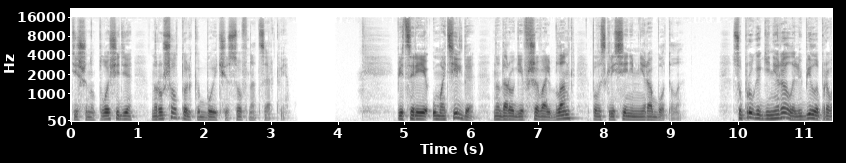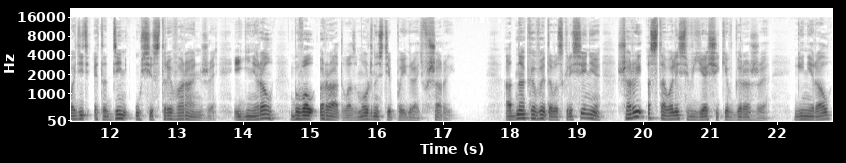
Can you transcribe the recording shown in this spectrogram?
Тишину площади нарушал только бой часов на церкви. Пиццерия у Матильды на дороге в Шеваль-Бланк по воскресеньям не работала. Супруга генерала любила проводить этот день у сестры в Оранже, и генерал бывал рад возможности поиграть в шары. Однако в это воскресенье шары оставались в ящике в гараже. Генерал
